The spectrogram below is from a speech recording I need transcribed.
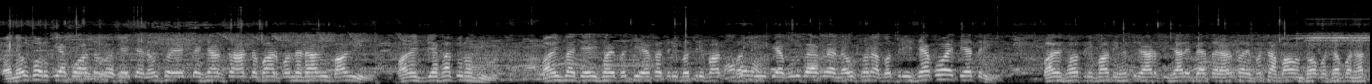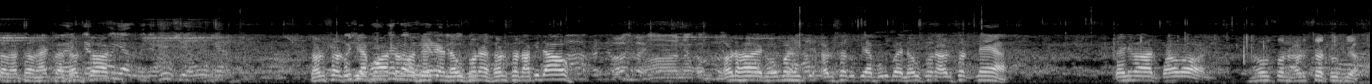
ભાઈ નવસો રૂપિયા ક્વાર્ટરમાં છે ત્યાં નવસો એક બે ચારસો આઠ બાર પંદર આવી બાવીસ ભાવેશ દેખાતું નથી. બાવીસ બાય ત્રેવીસ હોય પછી એકત્રીસ બત્રીસ બત્રીસ રૂપિયા પૂરું એટલે નવસો ના બત્રીસ એક હોય તેત્રીસ. બાવીસ છત્રીસ પાંત્રીસ છત્રીસ આડત્રીસ ચાલીસ બેતાલીસ અડતાલીસ પચાસ બાવન છપ્પન છપ્પન સત્તર અઠાવન આઠ સડસઠ. સડસઠ રૂપિયા ક્વાર્ટરમાં છે ત્યાં નવસો ને સડસઠ આપી દો અઢાઈ ઓગણીસ અડસઠ રૂપિયા બુરભાઈ નવસો ને અડસઠ ને. શનિવાર પાવન. નવસો ને અડસઠ રૂપિયા.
